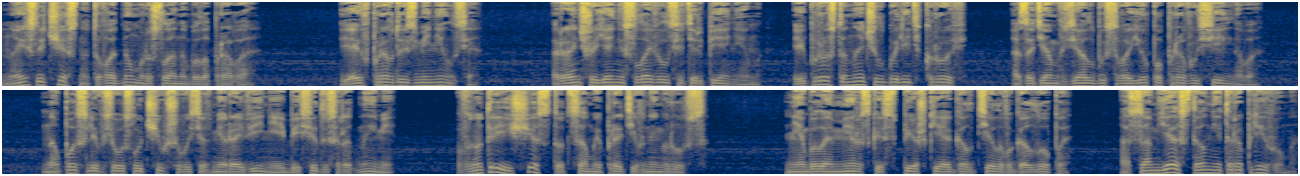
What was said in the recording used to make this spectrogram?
Но если честно, то в одном Руслана была права. Я и вправду изменился. Раньше я не славился терпением и просто начал бы лить кровь, а затем взял бы свое по праву сильного. Но после всего случившегося в мировине и беседы с родными, внутри исчез тот самый противный груз. Не было мерзкой спешки и оголтелого галопа, а сам я стал неторопливым.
